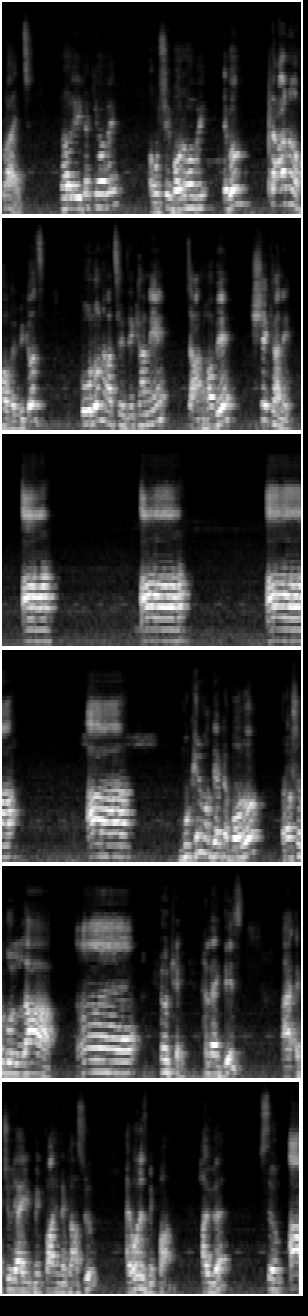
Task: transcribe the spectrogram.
রাইট তাহলে এটা কি হবে? অবশ্যই বড় হবে এবং টানও হবে বিকজ কোলন আছে যেখানে টান হবে সেখানে। আ আ আ আ মুখের মধ্যে একটা বড় রসগোল্লা। like this. I, actually I make fun in my classroom. I always make fun. However so আ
